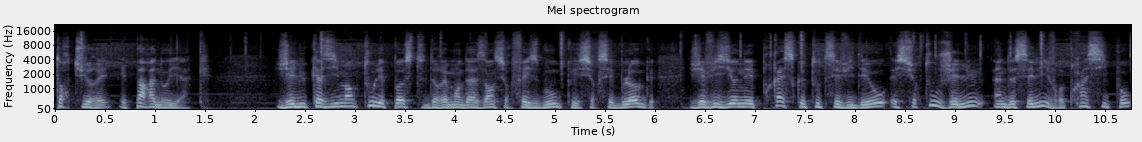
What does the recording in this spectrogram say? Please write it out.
torturé et paranoïaque. J'ai lu quasiment tous les posts de Raymond Dazan sur Facebook et sur ses blogs, j'ai visionné presque toutes ses vidéos et surtout j'ai lu un de ses livres principaux,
